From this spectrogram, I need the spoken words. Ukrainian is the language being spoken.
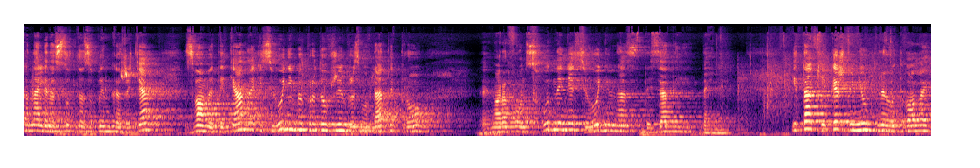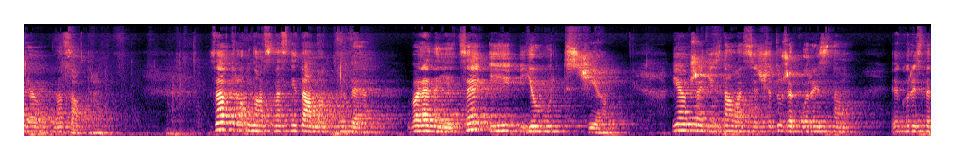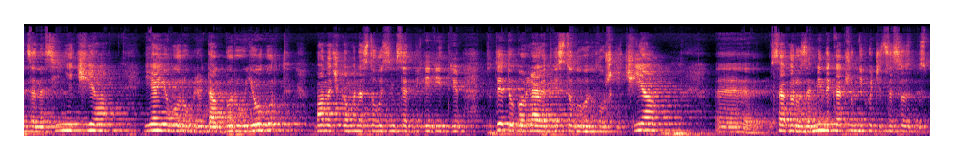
каналі Наступна зупинка життя. З вами Тетяна, і сьогодні ми продовжуємо розмовляти про е, марафон схуднення. Сьогодні у нас 10-й день. І так, яке ж меню приготувала я на завтра? Завтра у нас на сніданок буде варене яйце і йогурт з чиа. Я вже дізналася, що дуже корисна, корисне це насіння чиа. Я його роблю так: беру йогурт, баночка у мене 180 мл, туди додаю 2 столових ложки чиа, е, сахарозамінника, якщо мені хочеться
